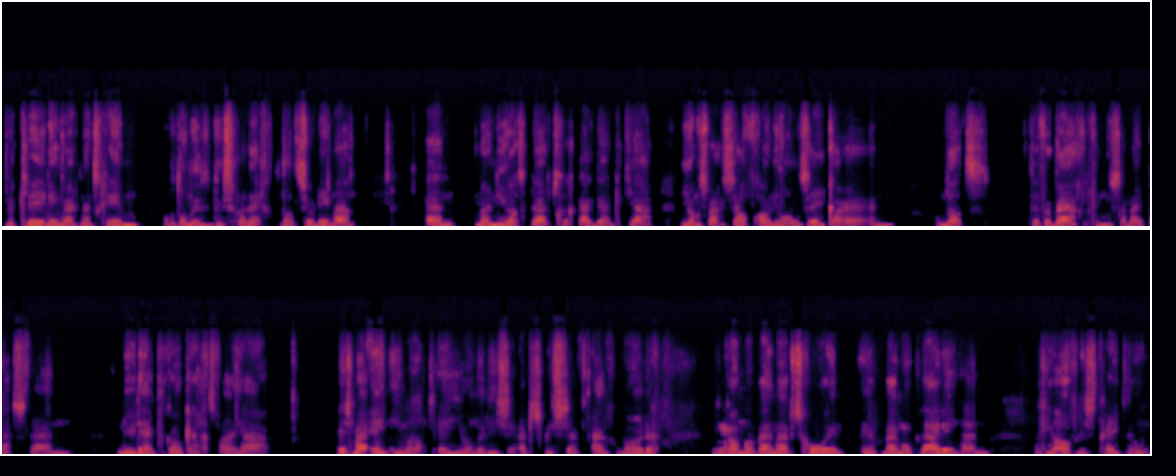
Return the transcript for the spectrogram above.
mijn kleding werd met gym bijvoorbeeld onder de douche gelegd. Dat soort dingen. En, maar nu als ik daar terugkijk, denk ik, ja, die jongens waren zelf gewoon heel onzeker. En om dat te verbergen gingen ze mij pesten. En nu denk ik ook echt van, ja, er is maar één iemand, één jongen die zijn excuses heeft aangeboden. Die kwam bij mij op school, in, bij mijn opleiding. En we gingen over de streep doen.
